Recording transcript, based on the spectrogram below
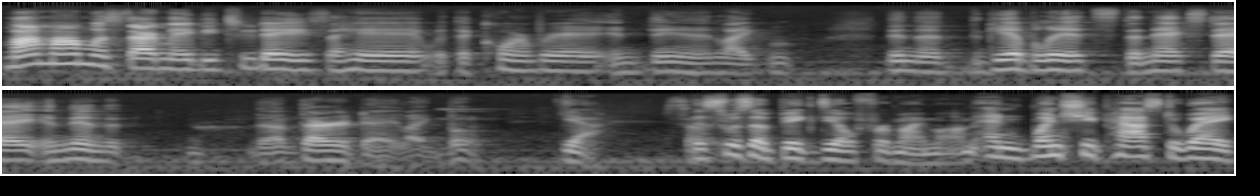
My mom would start maybe 2 days ahead with the cornbread and then like then the, the giblets the next day and then the the third day like boom. Yeah. So, this was a big deal for my mom. And when she passed away,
